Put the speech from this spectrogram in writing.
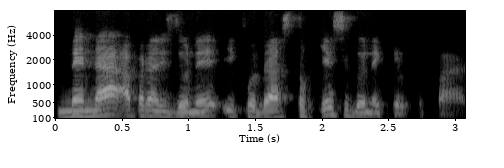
Maintenant, après analyse des données, il faudra stocker ces données quelque part.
